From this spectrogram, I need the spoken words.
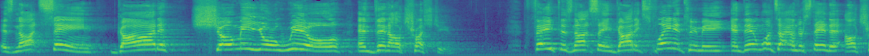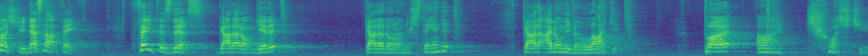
is not saying, God, show me your will, and then I'll trust you. Faith is not saying, God, explain it to me, and then once I understand it, I'll trust you. That's not faith. Faith is this God, I don't get it. God, I don't understand it. God, I don't even like it. But I trust you.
